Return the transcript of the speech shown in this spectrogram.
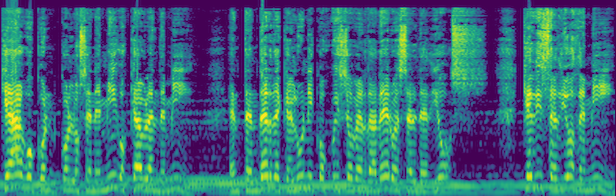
¿Qué hago con, con los enemigos que hablan de mí? Entender de que el único juicio verdadero es el de Dios. ¿Qué dice Dios de mí?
